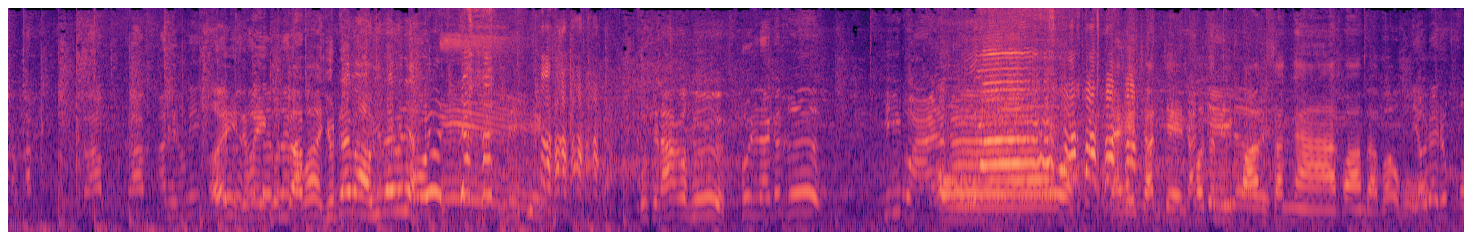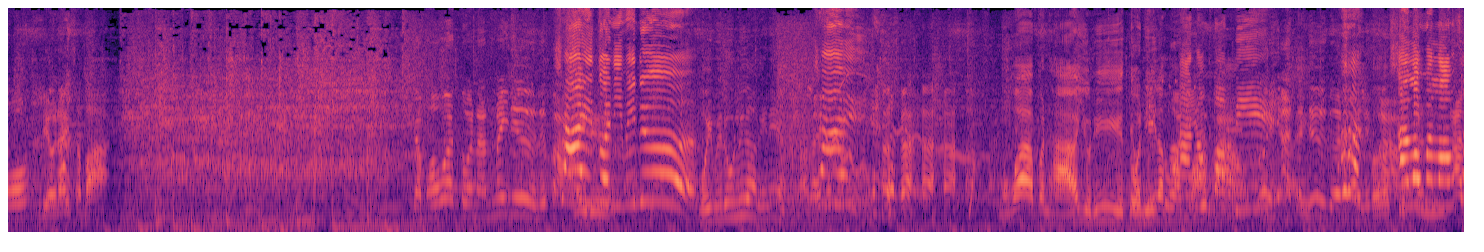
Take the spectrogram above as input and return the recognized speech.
กลับกลับกลับมาถึงตรงนี้ เฮ้ยทำไมคุณแบบว่าหยุดได้เปล่าหยุดได้ไหมเนี่ย โอเคนี่ผู้ชนะก็คือผู้ชนะก็คือ พี่หวายนะโอ้ครับแต่เห็นชัดเจนชัดเจนเขาจะมีความสง่าความแบบว่าโอ้โหเลี้ยวได้ทุกโค้งเลี้ยวได้สบายจะเพราะว่าตัวนั้นไม่ดื้อหรือเปล่าใช่ตัวนี้ไม่ดื้อคุยไม่รู้เรื่องไอ้เนี่ยใช่ผมว่าปัญหาอยู่ที่ตัวนี้แล้วตัวมากนี้กหรือเปล่าน้องบ๊อบบี้ตัวนี้อาจจะดื้อเกินไปหรือเปล่าอะเรามาลองส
